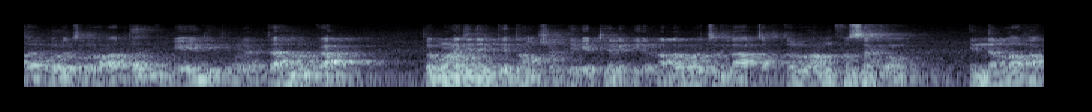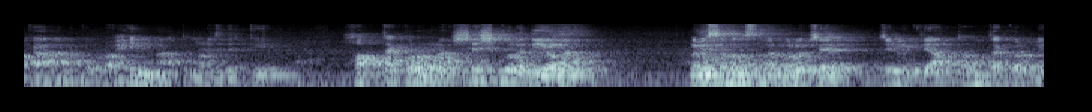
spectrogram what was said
তাআলা বলেছেন আল্লাহ তো তাহলুকা। তোমরা নিজেদেরকে ধ্বংসের দিকে ঠেলে দিও। আল্লাহ বলেছেন আনফুসাকুম তোমরা নিজেদেরকে হত্যা করো না, শেষ করে দিও না। নবী বলেছেন, যে ব্যক্তি আত্মহত্যা করবে,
